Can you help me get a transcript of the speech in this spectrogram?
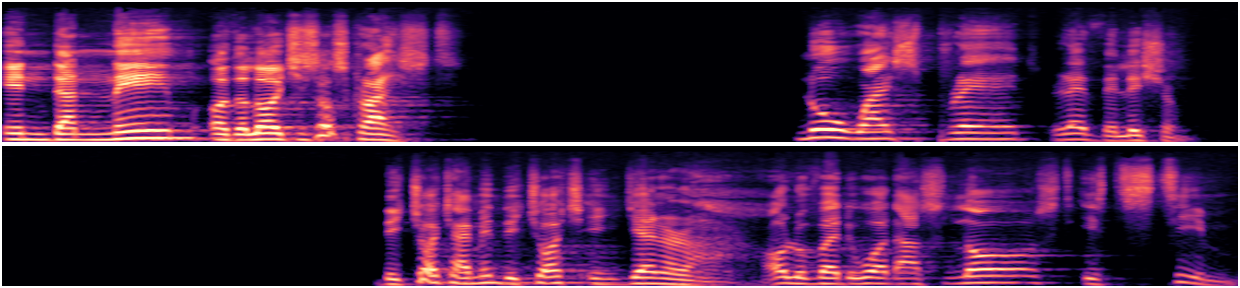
In the name of the Lord Jesus Christ. No widespread revelation. The church, I mean the church in general, all over the world, has lost its steam.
